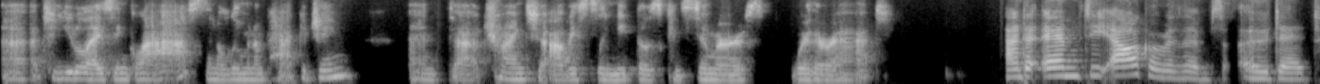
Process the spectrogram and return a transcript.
uh, to utilizing glass and aluminum packaging and uh, trying to obviously meet those consumers where they're at. And MD algorithms, Oded.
